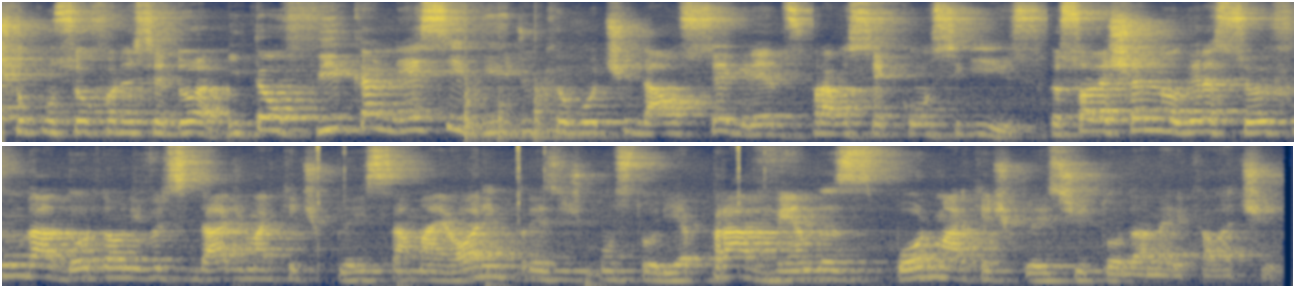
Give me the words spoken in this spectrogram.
crédito com o seu fornecedor? Então fica nesse vídeo que eu vou te dar os segredos para você conseguir isso. Eu sou Alexandre Nogueira, CEO e fundador da Universidade Marketplace, a maior empresa de consultoria para vendas por marketplace de toda a América Latina.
